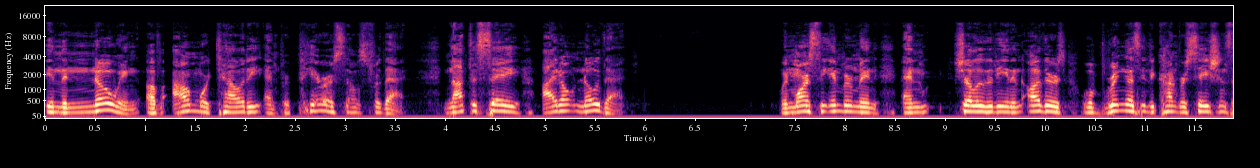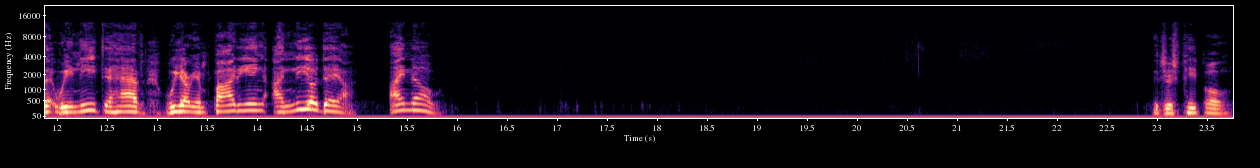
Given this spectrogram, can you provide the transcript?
in the knowing of our mortality and prepare ourselves for that. Not to say, I don't know that. When Marcy Imberman and Shelley Levine and others will bring us into conversations that we need to have, we are embodying aniodea. I know. The Jewish people,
